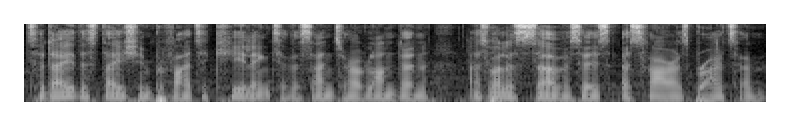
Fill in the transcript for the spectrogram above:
Today the station provides a key link to the centre of London, as well as services as far as Brighton.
